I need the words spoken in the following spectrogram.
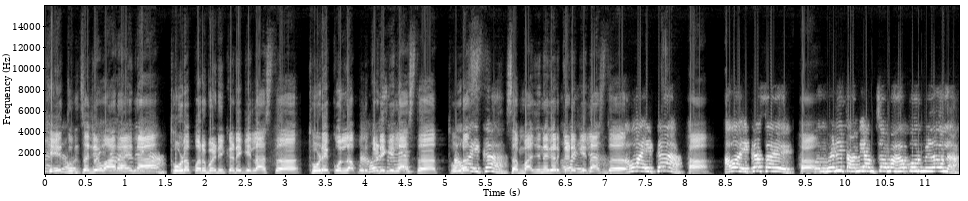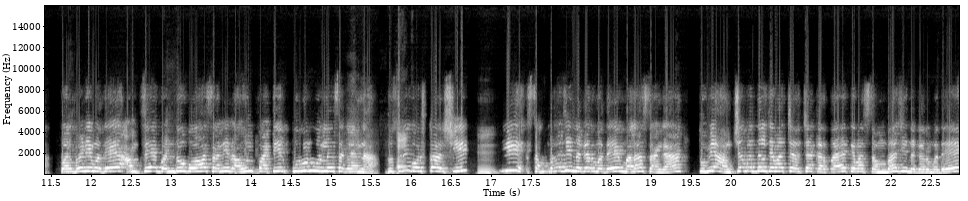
हे. तुमचं जे वार आहे ना. थोडं परभणीकडे गेलं असतं थोडे कोल्हापूरकडे गेलं. असतं थोडं ऐका संभाजीनगरकडे गेलं. असतं ऐका हा अहो ऐका साहेब हा. परभणीत आम्ही आमचा महापौर मिळवला परभणीमध्ये आमचे बंडू बॉस आणि राहुल पाटील पुरून उरले सगळ्यांना दुसरी. गोष्ट अशी. की संभाजीनगरमध्ये मला सांगा तुम्ही आमच्याबद्दल जेव्हा चर्चा करताय तेव्हा संभाजीनगरमध्ये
